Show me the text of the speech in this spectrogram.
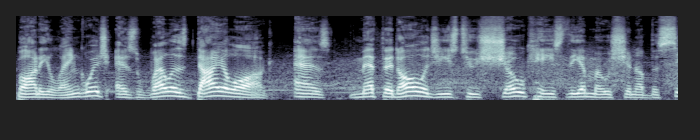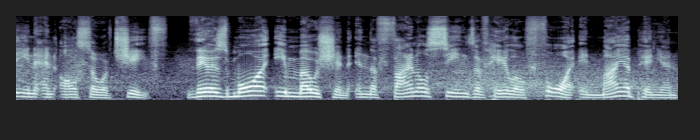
body language as well as dialogue as methodologies to showcase the emotion of the scene and also of Chief. There's more emotion in the final scenes of Halo 4, in my opinion,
